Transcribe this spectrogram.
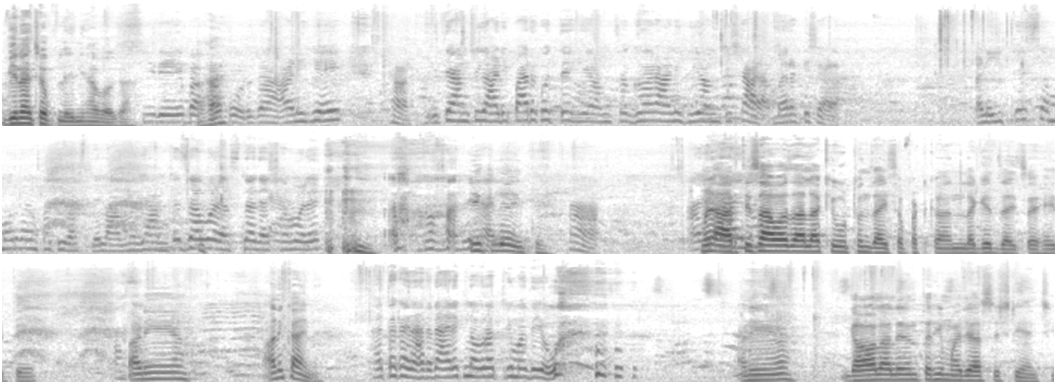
बिना चपलेनी हा बघा. बाबा पोरगा. आणि हे हा इथे आमची गाडी पार्क होते. हे आमचं घर आणि ही आमची शाळा मराठी शाळा. आणि इथे समोर गणपती बसलेला. म्हणजे आमच्या जवळच ना त्याच्यामुळे इथले इथे. हा. म्हणजे आरतीचा आवाज आला की उठून जायचं पटकन लगेच जायचं हे ते. आणि आणि काय नाही. आता काय नाही, आता डायरेक्ट नवरात्रीमध्ये येऊ. आणि गावाला आल्यानंतर ही मजा असते स्त्रियांची.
